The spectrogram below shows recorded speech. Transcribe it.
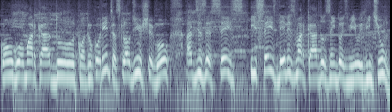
Com o gol marcado contra o Corinthians, Claudinho chegou a 16 e seis deles marcados em 2021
